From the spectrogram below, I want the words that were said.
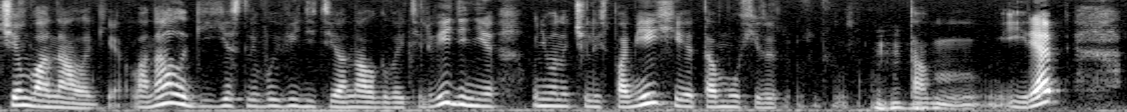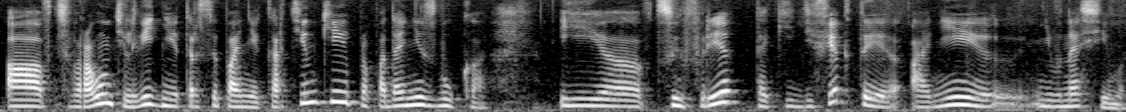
чем в аналоге. В аналоге, если вы видите аналоговое телевидение, у него начались помехи, это мухи там, и рябь, а в цифровом телевидении это рассыпание картинки, пропадание звука. И э, в цифре такие дефекты, они невыносимы.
